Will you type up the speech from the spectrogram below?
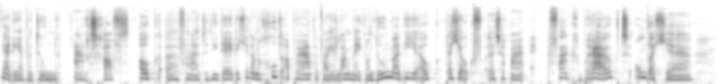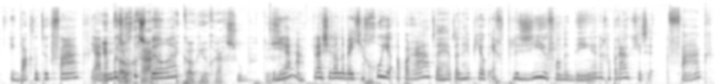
Ja, die hebben we toen aangeschaft. Ook uh, vanuit het idee dat je dan een goed apparaat hebt waar je lang mee kan doen, maar die je ook, dat je ook uh, zeg maar vaak gebruikt, omdat je ik bak natuurlijk vaak. Ja, dan Ik moet je goed graag- spullen. Ik kook heel graag soep. Dus Ja, en als je dan een beetje goede apparaten hebt, dan heb je ook echt plezier van de dingen. Dan gebruik je het vaak.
